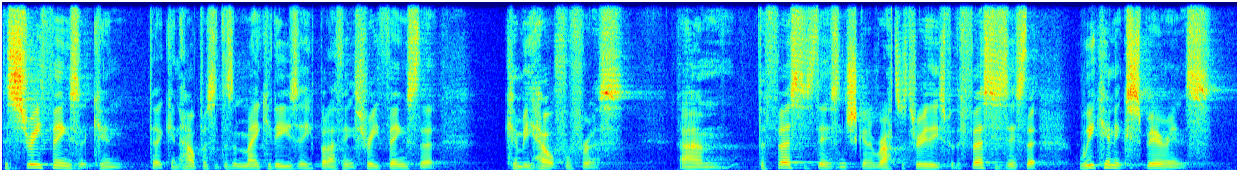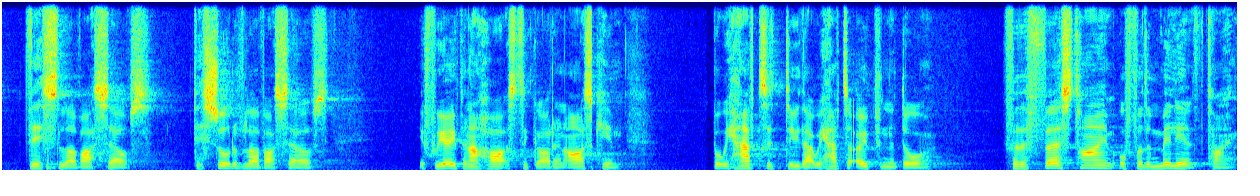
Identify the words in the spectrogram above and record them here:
there's three things that can, that can help us. It doesn't make it easy, but I think three things that can be helpful for us. Um, the first is this, I'm just going to rattle through these, but the first is this that we can experience this love ourselves, this sort of love ourselves, if we open our hearts to God and ask Him. But we have to do that. We have to open the door for the first time or for the millionth time,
